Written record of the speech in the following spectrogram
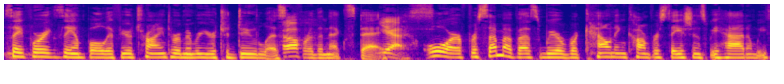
Say mm-hmm. for example, if you're trying to remember your to-do list oh, for the next day. Yes. Or for some of us we're recounting conversations we had and we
